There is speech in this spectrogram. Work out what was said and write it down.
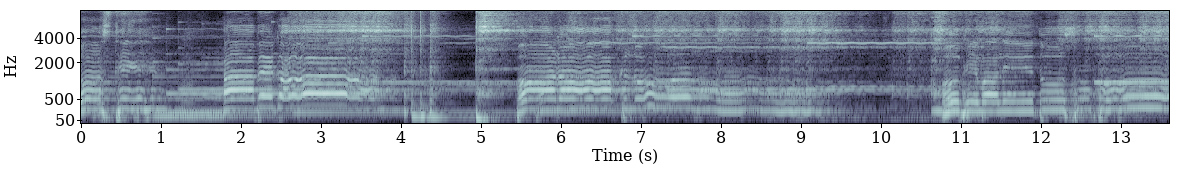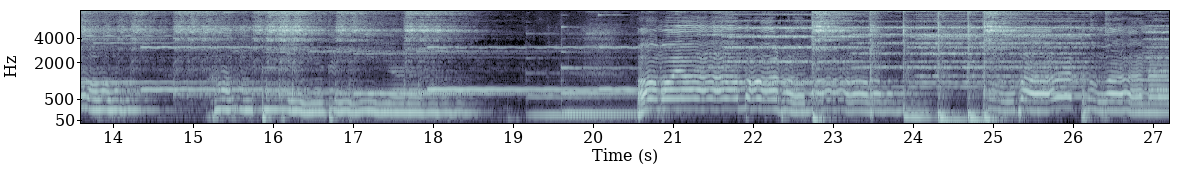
অস্থির আবেগ। পরাখলো অভিমানী দুসুখ শান্তি খুয়ানা।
